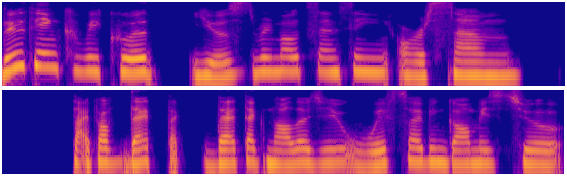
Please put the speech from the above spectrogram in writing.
do you think we could use remote sensing or some type of that that technology with soybean midge to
